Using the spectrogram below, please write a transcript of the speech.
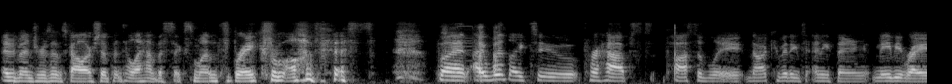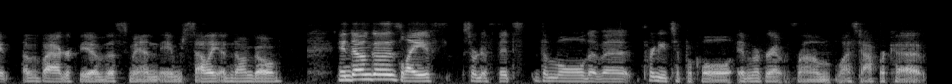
adventures in scholarship until I have a six month break from all of this but I would like to perhaps, possibly, not committing to anything, maybe write a biography of this man named Sally Ndongo. Ndongo's life sort of fits the mold of a pretty typical immigrant from West Africa.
